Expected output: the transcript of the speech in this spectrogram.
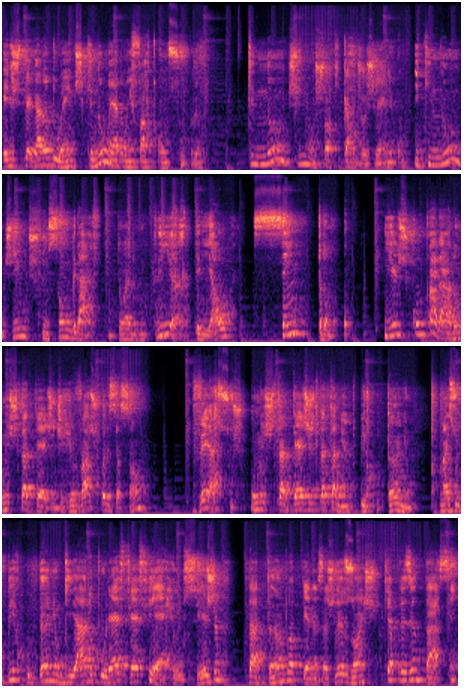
eles pegaram doentes que não eram infarto com supra, que não tinham choque cardiogênico e que não tinham disfunção grave. Então era um triarterial sem tronco. E eles compararam uma estratégia de revascularização versus uma estratégia de tratamento percutâneo, mas o percutâneo guiado por FFR, ou seja, tratando apenas as lesões que apresentassem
